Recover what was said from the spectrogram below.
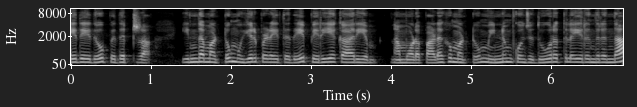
ஏதேதோ பிதற்றா. இந்த மட்டும் உயிர் பிழைத்ததே பெரிய காரியம். நம்மோட படகு மட்டும் இன்னும் கொஞ்சம் தூரத்தில் இருந்திருந்தா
